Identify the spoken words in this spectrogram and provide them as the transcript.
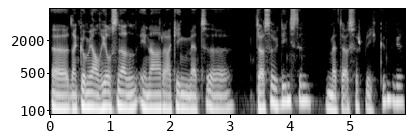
Uh, dan kom je al heel snel in aanraking met uh, thuiszorgdiensten, met thuisverpleegkundigen.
